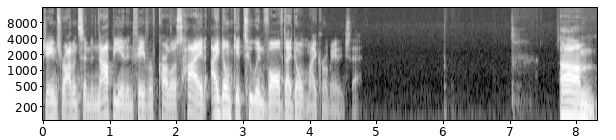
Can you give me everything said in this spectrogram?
James Robinson to not be in in favor of Carlos Hyde. I don't get too involved. I don't micromanage that. Um,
